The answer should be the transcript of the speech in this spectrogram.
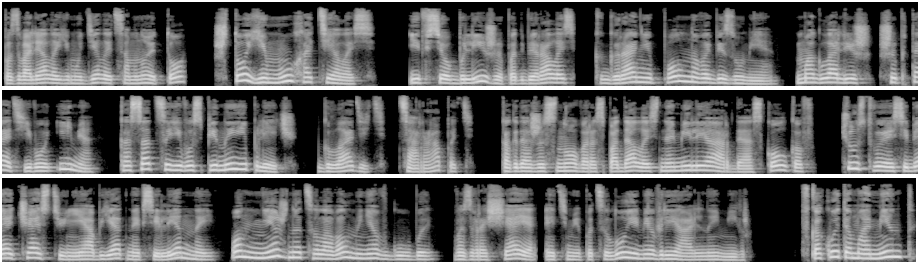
позволяла ему делать со мной то, что ему хотелось, и все ближе подбиралась к грани полного безумия. Могла лишь шептать его имя, касаться его спины и плеч, гладить, царапать, когда же снова распадалась на миллиарды осколков, чувствуя себя частью необъятной вселенной, он нежно целовал меня в губы, возвращая этими поцелуями в реальный мир. В какой-то момент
